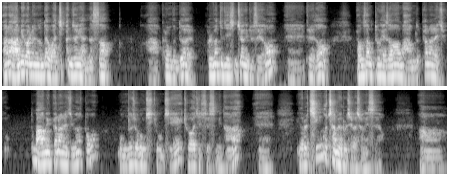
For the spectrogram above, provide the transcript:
나는 암에 걸렸는데 완치 판정이 안 났어. 아, 그런 분들 얼마든지 신청해 주세요. 예, 그래서 명상 통해서 마음도 편안해지고 또 마음이 편안해지면 또 몸도 조금씩 조금씩 좋아질 수 있습니다. 예, 이거를 친구 참여로 제가 정했어요. 아,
